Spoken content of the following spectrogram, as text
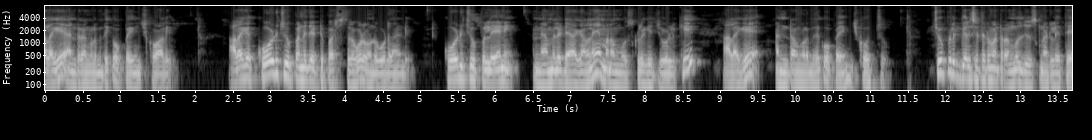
అలాగే అన్ని రంగుల మీదకి ఉపయోగించుకోవాలి. అలాగే కోడి చూపు అనేది ఎట్టి పరిస్థితుల్లో కూడా ఉండకూడదండి. కోడి చూపు లేని నెమలి డ్యాగల్ని మనం ముసుగులకి జోళ్ళకి అలాగే అన్ని రంగుల మీదకి ఉపయోగించుకోవచ్చు. చూపులకు గెలిచేటటువంటి రంగులు చూసుకున్నట్లయితే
